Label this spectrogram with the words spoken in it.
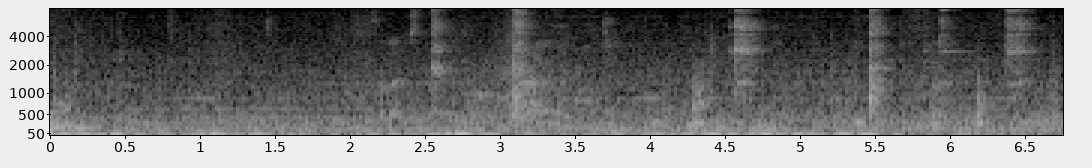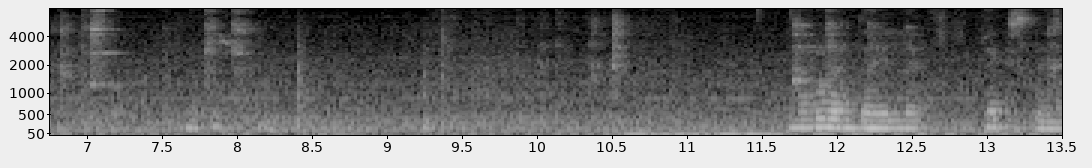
Joo. Mä luen teille tekstejä.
